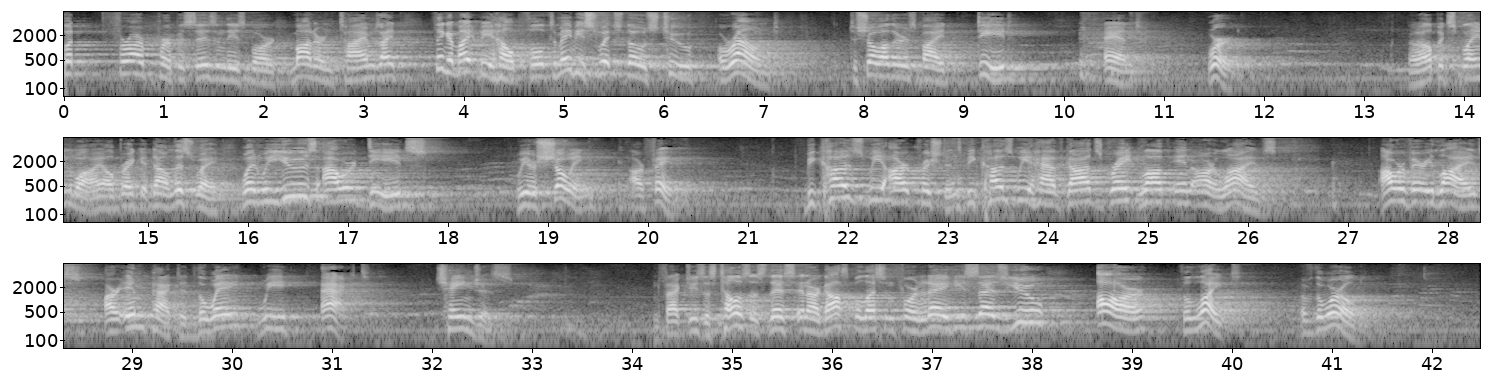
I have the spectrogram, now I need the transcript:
But for our purposes in these more modern times, I think it might be helpful to maybe switch those two around to show others by deed and word. Now, to help explain why, I'll break it down this way. When we use our deeds, we are showing our faith. Because we are Christians, because we have God's great love in our lives, our very lives are impacted. The way we act changes. In fact, Jesus tells us this in our gospel lesson for today. He says, You are the light of the world.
